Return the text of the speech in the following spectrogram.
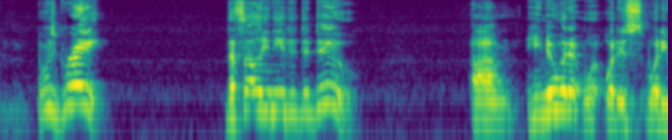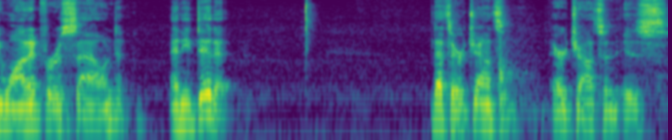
Mm-hmm. It was great. That's all he needed to do. Um, he knew what it what, what is what he wanted for his sound, and he did it. That's Eric Johnson. Eric Johnson is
